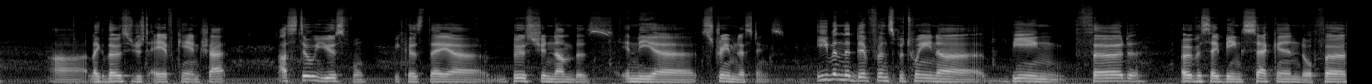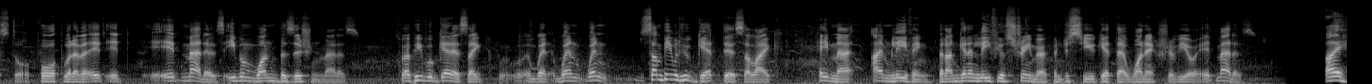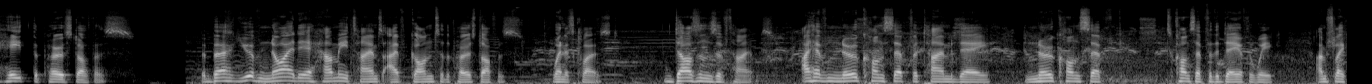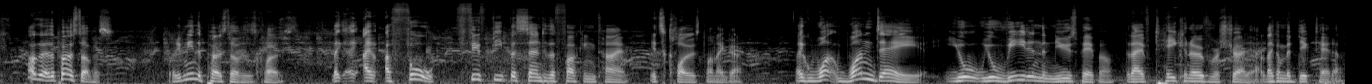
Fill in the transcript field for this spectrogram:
uh, like those who just AFK in chat, are still useful because they uh, boost your numbers in the uh, stream listings. Even the difference between uh, being third over, say, being second or first or fourth, whatever, it, it, it matters. Even one position matters. So where people get it, it's like when, when, when some people who get this are like, hey Matt, I'm leaving, but I'm gonna leave your stream open just so you get that one extra viewer. It matters. I hate the post office. But Burke, you have no idea how many times I've gone to the post office when it's closed. Dozens of times. I have no concept for time of day, no concept concept for the day of the week. I'm just like, I'll go to the post office. What do you mean the post office is closed? Like, I, I, a full 50% of the fucking time, it's closed when I go. Like one one day you'll you'll read in the newspaper that I've taken over Australia, like I'm a dictator.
